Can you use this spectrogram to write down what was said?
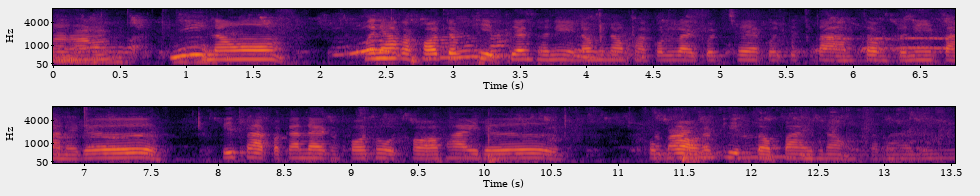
มาทำพี่น้องวันนี้เรากับเขอจบคลิปเพียงเท่านี้น้องพี่น้องฝากกดไลค์กดแชร์กดติดตามส่องตัวนี้ป่าหน่อยเด้อพิดพลาดประการใดก็ขอโทษขออภัยเด้อผมบอกในคลิปต่อไปพี่น้องสบายดี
